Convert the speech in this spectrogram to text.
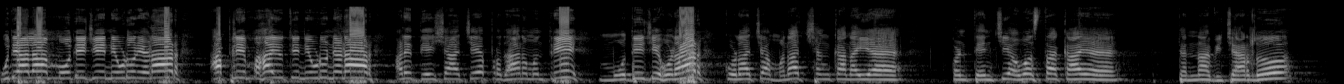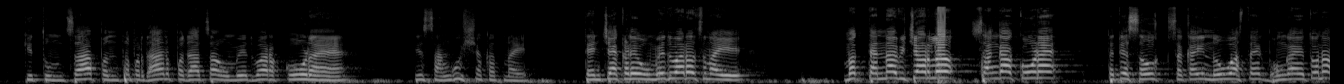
उद्याला मोदीजी निवडून येणार आपली महायुती निवडून येणार आणि देशाचे प्रधानमंत्री मोदीजी होणार कोणाच्या मनात शंका नाही आहे. पण त्यांची अवस्था काय आहे? त्यांना विचारलं की तुमचा पंतप्रधान पदाचा उमेदवार कोण आहे? ते सांगूच शकत नाही. त्यांच्याकडे उमेदवारच नाही. मग त्यांना विचारलं सांगा कोण आहे? तर ते सौ सकाळी नऊ वाजता एक भोंगा येतो ना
